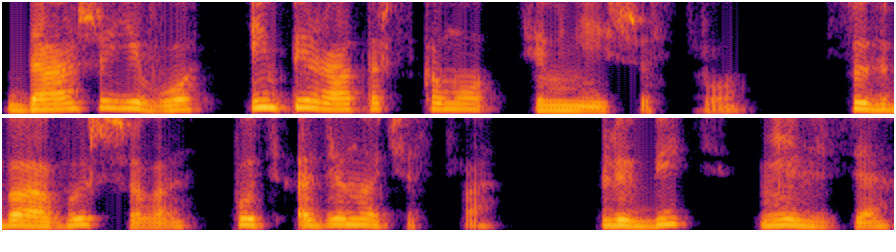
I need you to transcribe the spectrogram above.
даже его императорскому темнейшеству. Судьба высшего – путь одиночества. Любить нельзя,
